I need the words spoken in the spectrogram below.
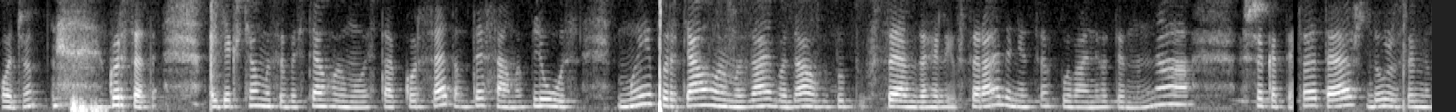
Отже, корсети. Якщо ми себе стягуємо ось так корсетом, те саме. Плюс ми перетягуємо зайве, да, тут все взагалі всередині, це впливає негативно на шикати. Це теж дуже сильно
